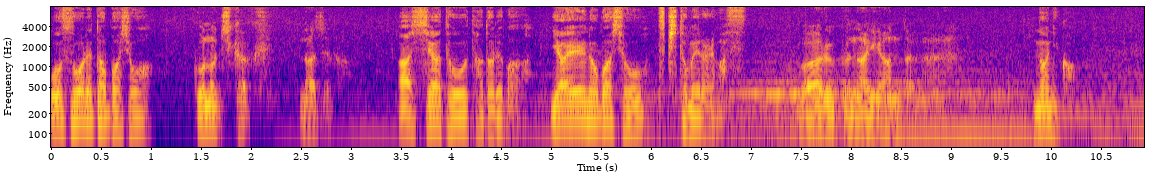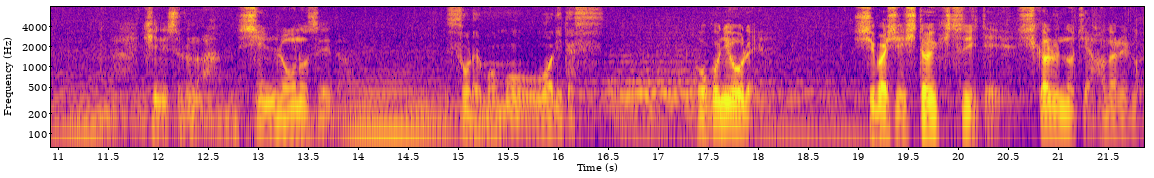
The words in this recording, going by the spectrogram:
襲われた場所は？この近く。なぜだ？足跡をたどれば野営の場所を突き止められます。悪くない案だが。何か？気にするな。辛労のせいだ。それももう終わりです。ここにおれ。しばし一息ついて叱るのち離れるがいい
